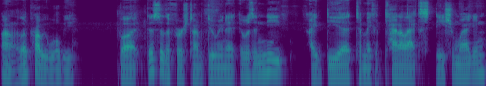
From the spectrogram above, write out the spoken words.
I don't know, there probably will be. But this is the first time doing it. It was a neat idea to make a Cadillac station wagon.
